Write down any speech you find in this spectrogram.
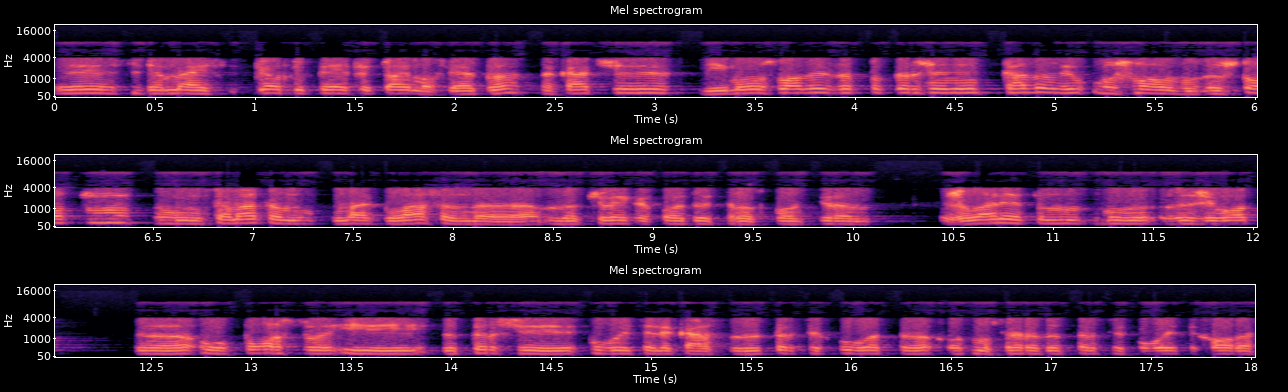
е 17. Георги Пеев и той ма следва, така че има условия за поддържане. Казвам ви условно, защото самата нагласа на, на човека, който е трансплантиран, желанието му за живот да упорства и да търси хубавите лекарства, да търси хубавата атмосфера, да търси хубавите хора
